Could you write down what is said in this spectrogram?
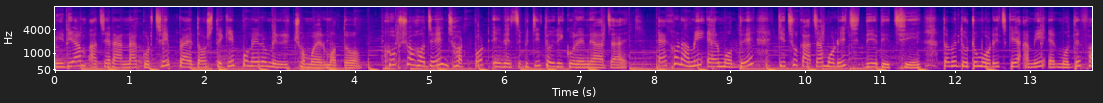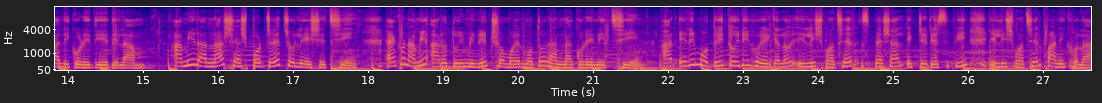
মিডিয়াম আঁচে রান্না করছি প্রায় 10 থেকে পনেরো মিনিট সময়ের মতো। খুব সহজেই ঝটপট এই রেসিপিটি তৈরি করে নেওয়া যায়। এখন আমি এর মধ্যে কিছু কাঁচা মরিচ দিয়ে দিচ্ছি, তবে দুটো মরিচকে আমি এর মধ্যে ফালি করে দিয়ে দিলাম। আমি রান্নার শেষ পর্যায়ে চলে এসেছি। এখন আমি আরও দুই মিনিট সময়ের মতো রান্না করে নিচ্ছি। আর এরই মধ্যেই তৈরি হয়ে গেল ইলিশ মাছের স্পেশাল একটি রেসিপি, ইলিশ মাছের পানি খোলা।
